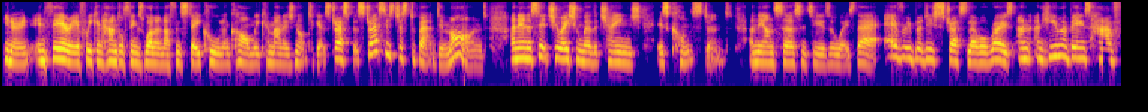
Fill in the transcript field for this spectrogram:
you know, in, in, theory, if we can handle things well enough and stay cool and calm, we can manage not to get stressed. But stress is just about demand. And in a situation where the change is constant and the uncertainty is always there, everybody's stress level rose. And, and human beings have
